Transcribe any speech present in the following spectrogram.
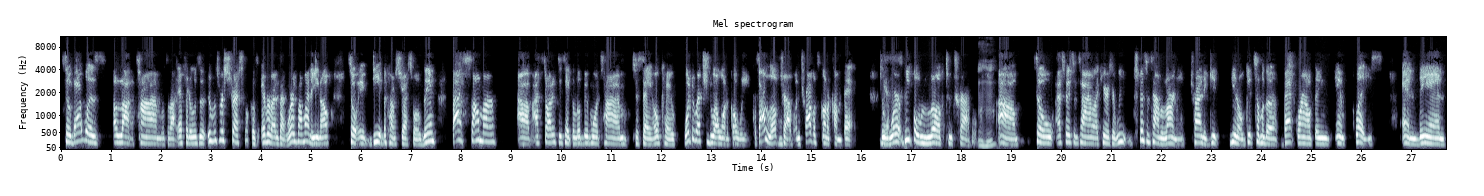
So that was a lot of time, it was a lot of effort. It was a, it was stressful because everybody's like, "Where's my money?" You know. So it did become stressful. Then by summer, um, I started to take a little bit more time to say, okay, what direction do I want to go in? Because I love mm-hmm. travel, and travel's going to come back. The yes. word people love to travel. Mm-hmm. Um, so I spent some time, like here said, we spent some time learning, trying to get you know get some of the background things in place, and then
